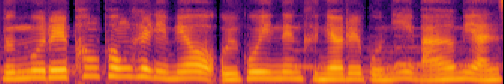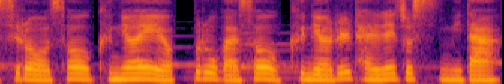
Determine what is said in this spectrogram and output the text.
눈물을 펑펑 흘리며 울고 있는 그녀를 보니 마음이 안쓰러워서 그녀의 옆으로 가서 그녀를 달래줬습니다.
